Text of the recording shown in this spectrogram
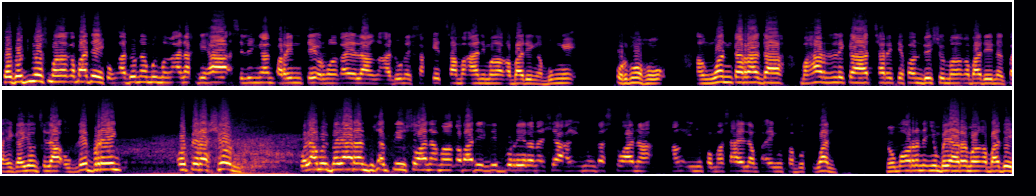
So good news mga kabady, kung aduna mo mga anak diha, silingan, parente or mga kailang adunay sakit sama ani mga kabady nga bungi or nguho, ang Juan Caraga Maharlika Charity Foundation mga kabady nagpahigayon sila og libreng operasyon. Wala mo'y bayaran bisan piso ana mga kabady, libre ra na siya ang inyong gasto ana, ang inyong pamasahe lang paingon sa butuan. No mao ra na inyong bayaran mga kabady.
